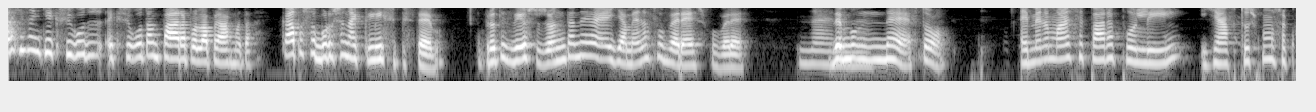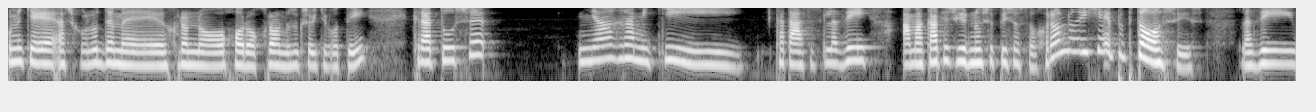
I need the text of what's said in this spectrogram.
άρχιζαν και εξηγούταν πάρα πολλά πράγματα. Κάπως θα μπορούσε να κλείσει, πιστεύω. Οι πρώτες δύο σεζόν ήταν ε, για μένα φοβερές, φοβερές. Ναι, ναι, ναι. ναι, αυτό. Εμένα μου άρεσε πάρα πολύ για αυτούς που μας ακούνε και ασχολούνται με χρόνο, χώρο, χρόνος, δεν ξέρω και εγώ τι. Κρατούσε μια γραμμική κατάσταση. Δηλαδή, άμα κάποιος γυρνούσε πίσω στον χρόνο, είχε επιπτώσεις. Δηλαδή,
